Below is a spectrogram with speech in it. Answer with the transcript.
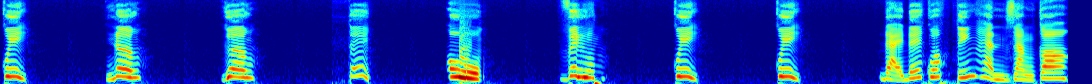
Quy. Nương. Gơn. T. U. Vinh. Quy. Quy. Đại đế quốc tiến hành giằng co.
